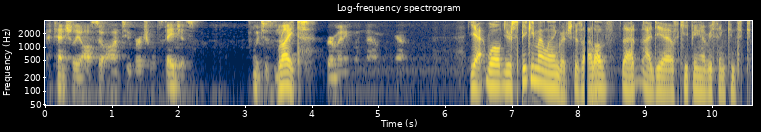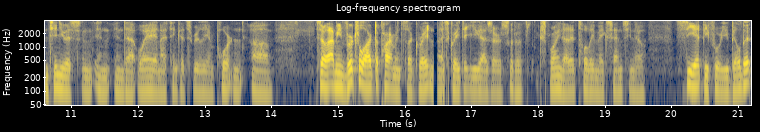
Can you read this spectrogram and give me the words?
potentially also onto virtual stages, which is right experimenting with now. Yeah. Yeah. Well, you're speaking my language because I love that idea of keeping everything con- continuous in, in, in that way. And I think it's really important. Um, so, I mean, virtual art departments are great. And it's great that you guys are sort of exploring that. It totally makes sense, you know, see it before you build it,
